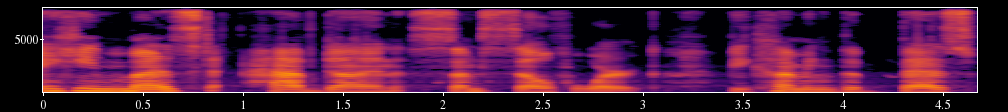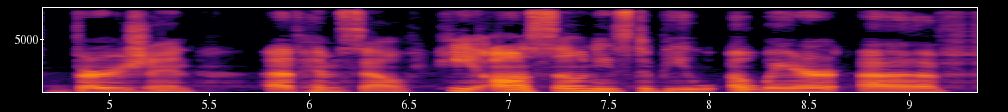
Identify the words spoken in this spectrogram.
and he must have done some self work, becoming the best version of himself. He also needs to be aware of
